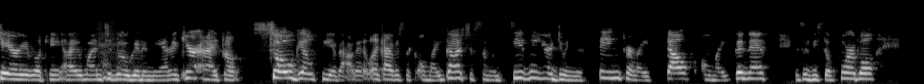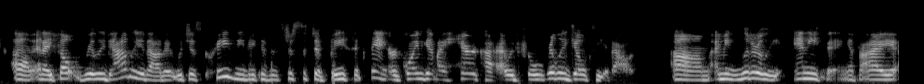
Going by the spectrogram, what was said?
scary looking. And I went to go get a manicure and I felt so guilty about it. Like I was like, oh my gosh, if someone sees me here doing this thing for myself, oh my goodness, this would be so horrible. Um, and I felt really badly about it, which is crazy because it's just such a basic thing. Or going to get my hair cut, I would feel really guilty about. Um, I mean, literally anything. If I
